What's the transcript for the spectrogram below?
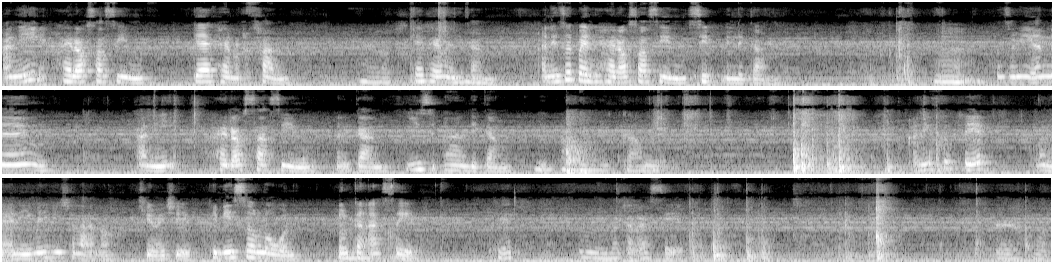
อันนี้ไฮดรอกซาซิน แก้แพ้ลดคัน แก้แพ้เหมือนกัน อันนี้จะเป็นไฮดรอกซาซิน 10 มิลลิกรัมอืมมันจะมีอันนึง อันนี้ไฮดรอกซาซินเหมือนกัน 25 มิลลิกรัมยี่สิบห้ามิลลิกรัม อันนี้คือเพชรอันนี้อันนี้ไม่ได้มีฉลากเนาะเขียนไว้เฉยพินิโซโลนลดการอักเสบเพชรอืมลดการอักเสบอะหมด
